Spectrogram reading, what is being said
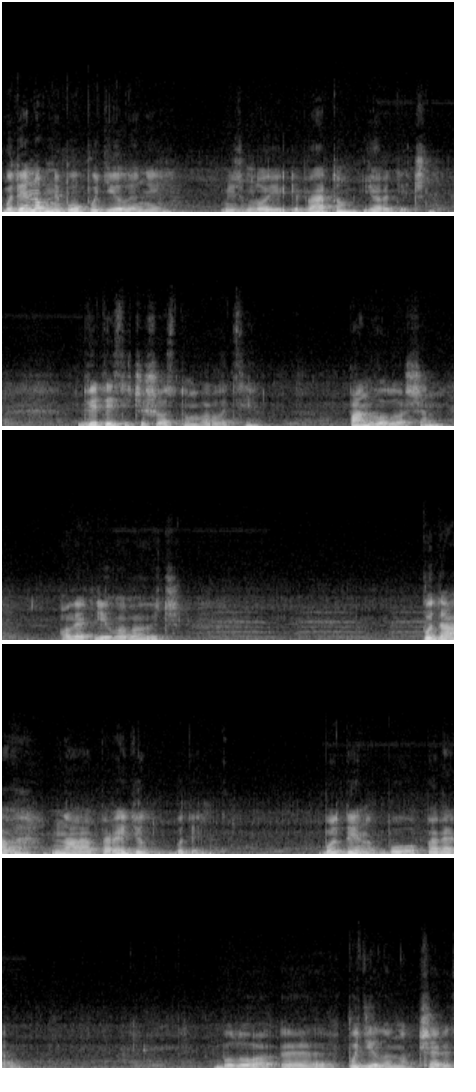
Будинок не був поділений між мною і братом юридично. У 2006 році пан Волошин Олег Ігорович подав на переділ будинку. Будинок було, пере... було е, поділено через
